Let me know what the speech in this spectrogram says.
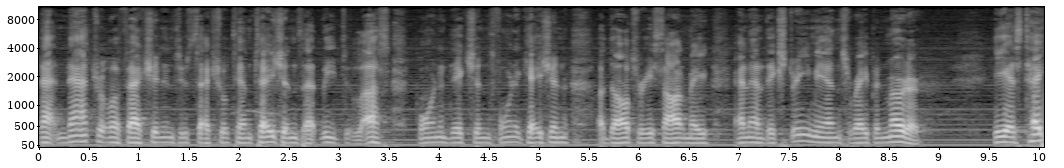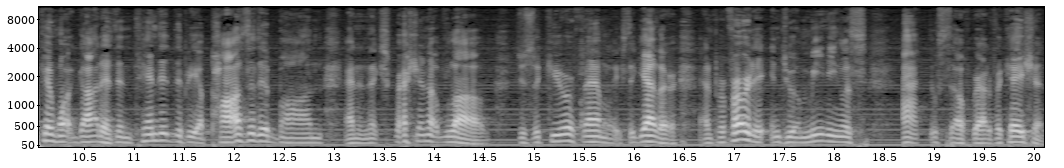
that natural affection into sexual temptations that lead to lust, porn addictions, fornication, adultery, sodomy, and at extreme ends, rape and murder. He has taken what God has intended to be a positive bond and an expression of love to secure families together and perverted it into a meaningless act of self gratification.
